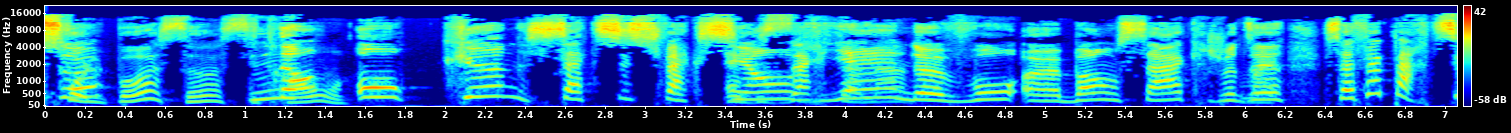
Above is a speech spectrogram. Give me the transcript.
ça, pas, ça, citron. Non, aucune satisfaction. Exactement. Rien ne vaut un bon sacre. Je veux dire, ça fait partie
